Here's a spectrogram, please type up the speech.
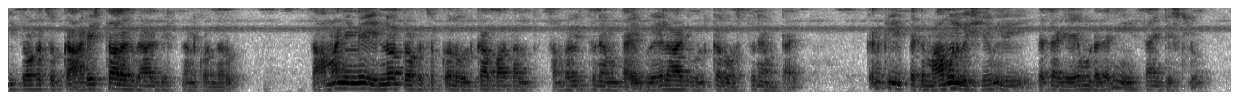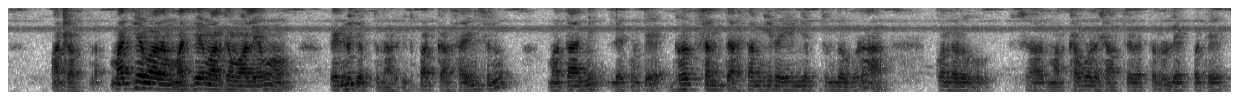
ఈ తోకచుక్క అరిష్టాలకు దారితీస్తుందని కొందరు సామాన్యంగా ఎన్నో తోకచుక్కలు ఉల్కాపాతాలు సంభవిస్తూనే ఉంటాయి. వేలాది ఉల్కలు వస్తూనే ఉంటాయి. కనుక ఇది పెద్ద మామూలు విషయం. ఇది పెద్దగా ఏముండదని సైంటిస్టులు మాట్లాడుతున్నారు. మధ్యవాదం మధ్య మార్గం వాళ్ళేమో రెండు చెప్తున్నారు. ఇటు పక్క సైన్స్ను మతాన్ని లేకుంటే బృహత్ సంహిత సంహిత ఏం చెప్తుందో కూడా కొందరు మన ఖగోళ శాస్త్రవేత్తలు లేకపోతే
